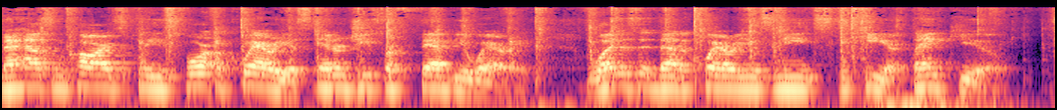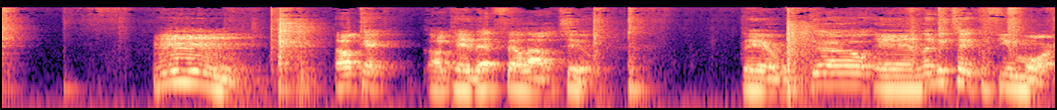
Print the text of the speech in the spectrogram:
May I have some cards, please, for Aquarius, energy for February. What is it that Aquarius needs to hear? Thank you. Mmm. Okay. Okay, that fell out too. There we go. And let me take a few more.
